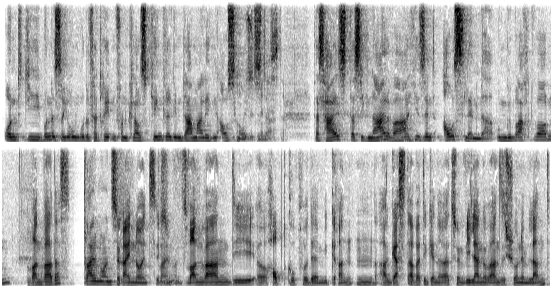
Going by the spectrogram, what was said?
Und die Bundesregierung wurde vertreten von Klaus Kinkel, dem damaligen Außenminister. Außenminister. Das heißt, das Signal war, hier sind Ausländer umgebracht worden. Wann war das? 93. 93. 93. Wann waren die äh, Hauptgruppe der Migranten, äh, Gastarbeitergeneration, wie lange waren sie schon im Land?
